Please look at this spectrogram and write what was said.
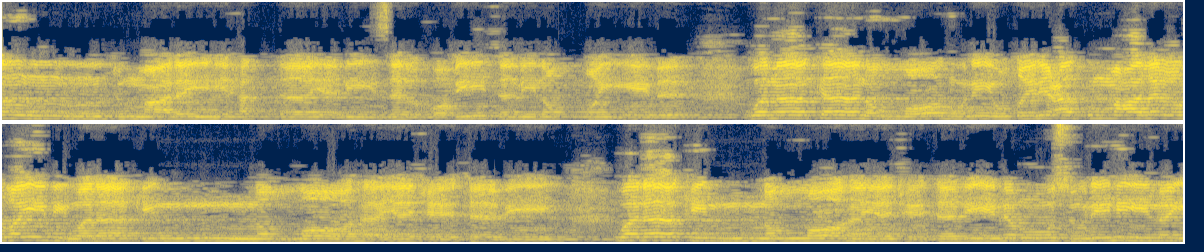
أنتم عليه حتى يميز الخبيث من الطيب وما كان الله ليطلعكم على الغيب ولكن الله يجتبي ولكن الله يجتبي من رسله من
